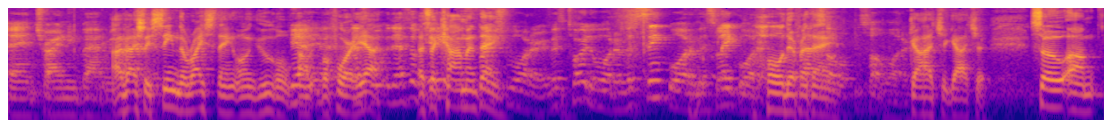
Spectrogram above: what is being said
and try a new battery. I've actually seen the rice thing on Google yeah, yeah. before. That's, yeah, o- that's, that's a common it's thing. Fresh water. If it's toilet water, if it's sink water, if it's lake water. Whole different thing. Salt, salt water. Gotcha, gotcha. So, um,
